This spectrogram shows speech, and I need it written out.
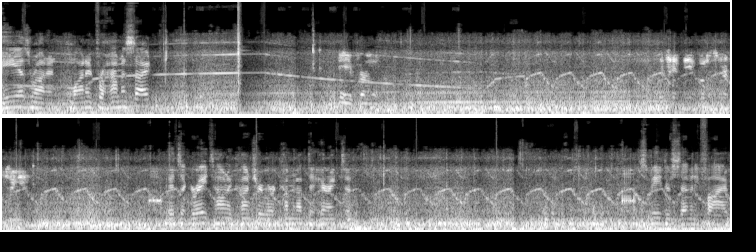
He is running. Wanted for homicide. Affirm. Which vehicle description? It's a great town and country. We're coming up to Harrington. Speeds are 75.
